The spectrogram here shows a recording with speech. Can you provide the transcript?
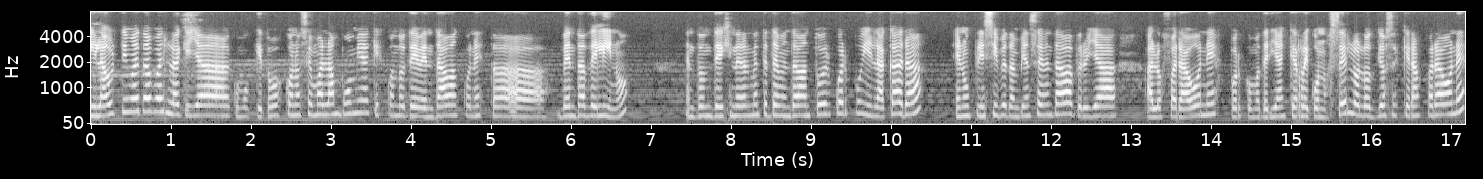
Y la última etapa es la que ya como que todos conocemos la momia, que es cuando te vendaban con estas vendas de lino, en donde generalmente te vendaban todo el cuerpo y la cara, en un principio también se vendaba, pero ya a los faraones, por como tenían que reconocerlo los dioses que eran faraones,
